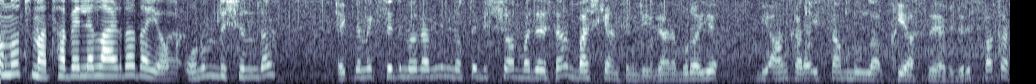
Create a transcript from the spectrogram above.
unutma tabelalarda da yok. onun dışında eklemek istediğim önemli bir nokta biz şu an Macaristan'ın başkentindeyiz. Yani burayı bir Ankara, İstanbul'la kıyaslayabiliriz. Fakat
